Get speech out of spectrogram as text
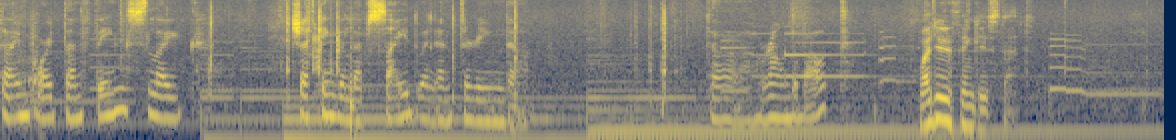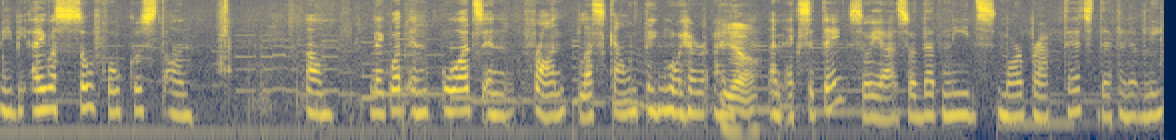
the important things like checking the left side when entering the the roundabout. Why do you think is that? maybe I was so focused on um like what in what's in front plus counting where I Yeah. am exiting. So yeah, so that needs more practice definitely.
